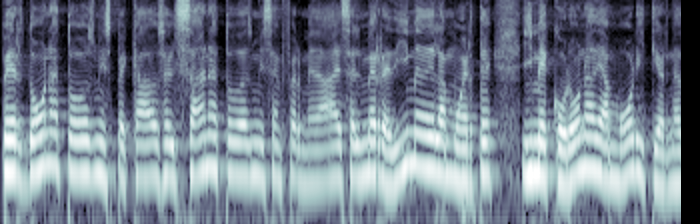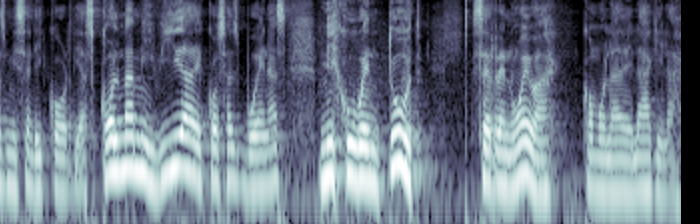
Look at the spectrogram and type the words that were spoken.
perdona todos mis pecados, Él sana todas mis enfermedades, Él me redime de la muerte y me corona de amor y tiernas misericordias. Colma mi vida de cosas buenas. Mi juventud se renueva como la del águila.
